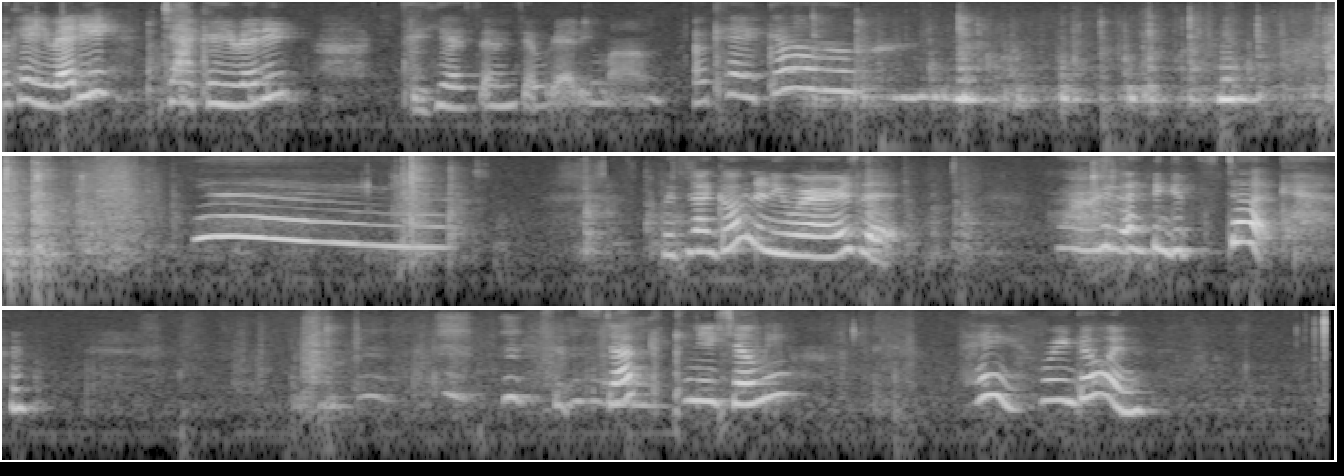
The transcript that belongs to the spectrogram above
Okay, you ready? Jack, are you ready? Yes, I'm so ready, Mom. Okay, go. Yay! It's not going anywhere, is it? I think it's stuck. Is it stuck? Can you show me? Hey, where are you going?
